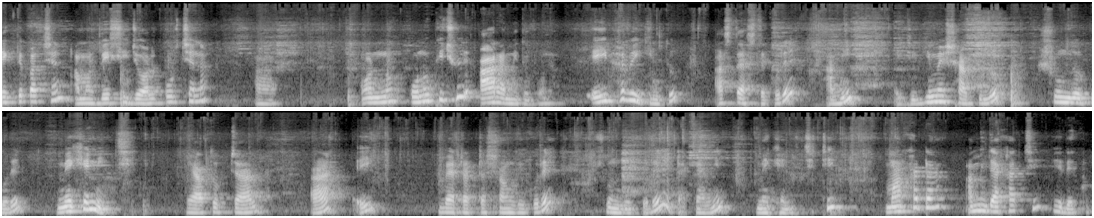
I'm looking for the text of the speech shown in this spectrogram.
দেখতে পাচ্ছেন, আমার বেশি জল পড়ছে না আর অন্য কোনো কিছুই আর আমি দেবো না। এইভাবেই কিন্তু আস্তে আস্তে করে আমি এই যে ডিমের শাকগুলো সুন্দর করে মেখে নিচ্ছি। আতপ চাল আর এই ব্যাটারটার সঙ্গে করে সুন্দর করে এটাকে আমি মেখে নিচ্ছি। ঠিক মাখাটা আমি দেখাচ্ছি, এই দেখুন।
